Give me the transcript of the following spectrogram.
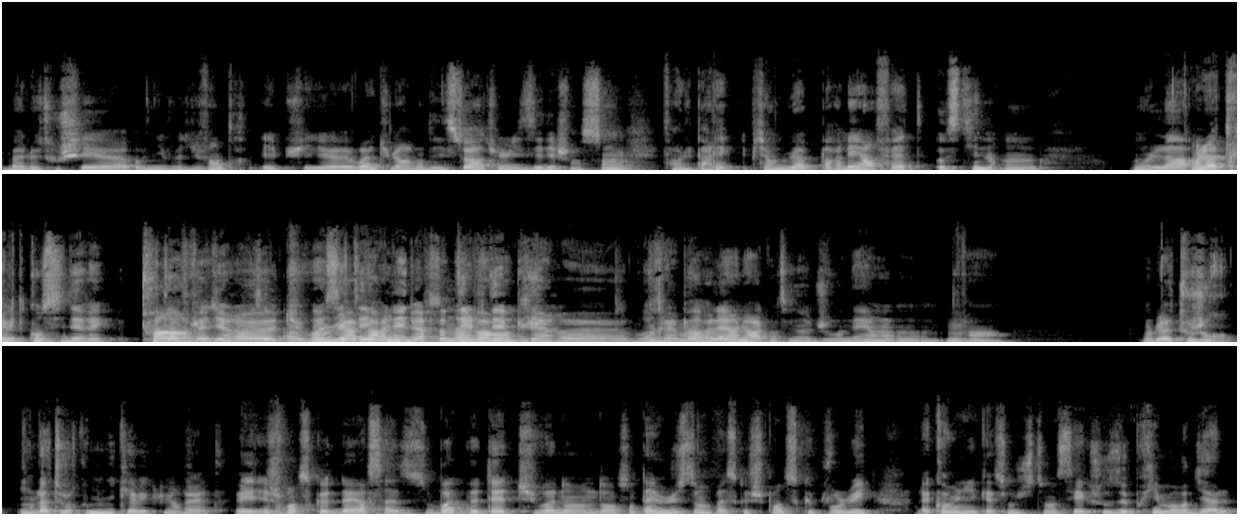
bah, le toucher euh, au niveau du ventre. Et puis, euh, ouais, tu lui racontais des histoires, tu lui disais des chansons. Mm. Enfin, on lui parlait. Et puis, on lui a parlé, en fait, Austin, on, on l'a On l'a très vite considéré. Tout enfin, à fait. je veux dire, tu on vois, lui a parlé une personne dès le début. entière. On lui parlait, on lui racontait notre journée, on, on- Mm. enfin, on lui a toujours, on l'a toujours communiqué avec lui en Ouais. fait. Et je pense que d'ailleurs ça se voit peut-être, tu vois, dans, dans son thème justement, parce que je pense que pour lui, la communication justement, c'est quelque chose de primordial.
